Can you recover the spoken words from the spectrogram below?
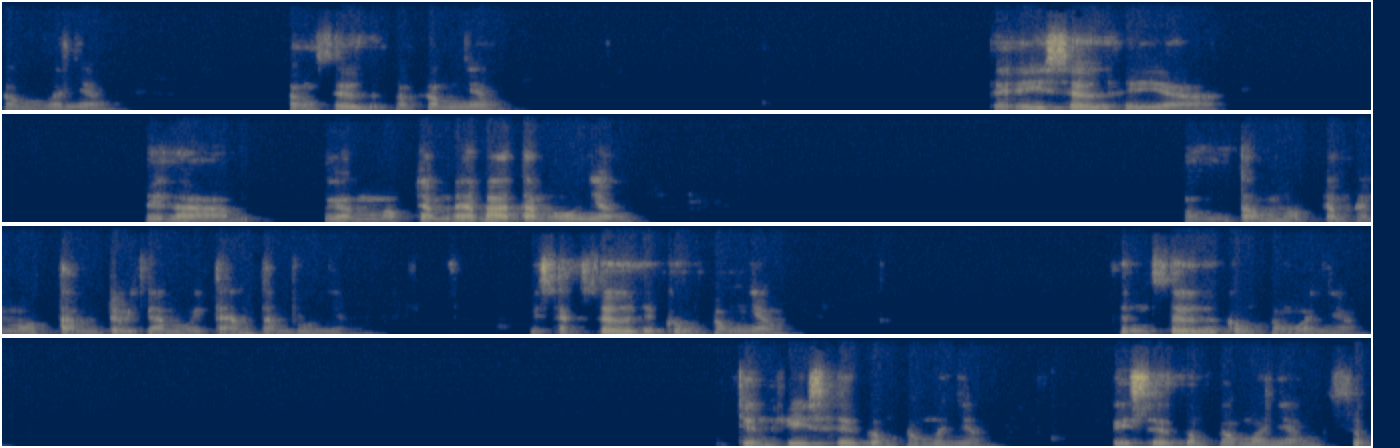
không có nhân phân xứ là không nhân. Thì ý xứ thì uh, đây là gồm 103 tâm hữu nhân. Còn tổng 121 tâm trừ cho 18 tâm vô nhân. Thì sắc xứ thì cũng không nhân tinh xứ cũng không có nhân chính khí xứ cũng không có nhân vị xứ cũng không có nhân xúc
